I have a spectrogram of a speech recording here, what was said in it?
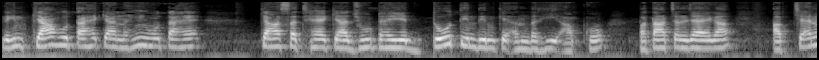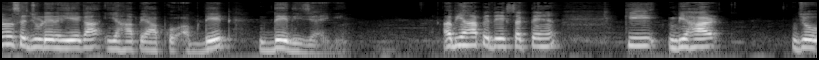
लेकिन क्या होता है, क्या नहीं होता है, क्या सच है, क्या झूठ है, ये दो तीन दिन के अंदर ही आपको पता चल जाएगा। आप चैनल से जुड़े रहिएगा, यहाँ पे आपको अपडेट दे दी जाएगी। अब यहाँ पे देख सकते हैं कि बिहार जो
